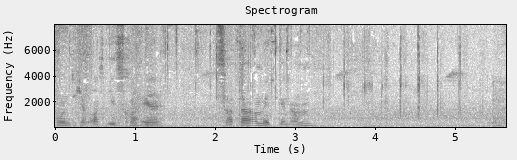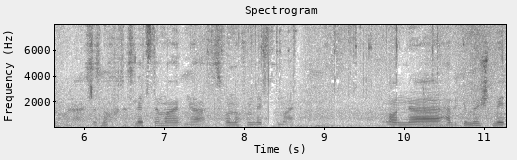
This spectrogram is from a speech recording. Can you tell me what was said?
Und ich habe aus Israel Zatar mitgenommen. Oder ist das noch das letzte Mal? Ja, das war noch vom letzten Mal. Und äh, habe ich gemischt mit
